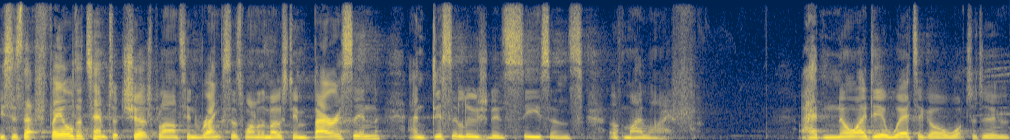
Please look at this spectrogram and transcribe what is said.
He says that failed attempt at church planting ranks as one of the most embarrassing and disillusioning seasons of my life. I had no idea where to go or what to do.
